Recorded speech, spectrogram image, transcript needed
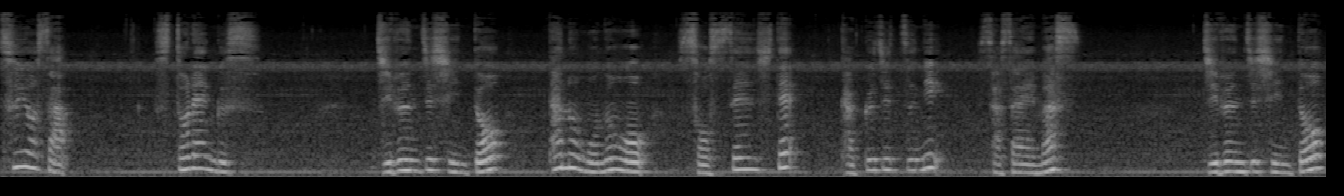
強さストレングス。自分自身と他のものを率先して確実に支えます。自分自身と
